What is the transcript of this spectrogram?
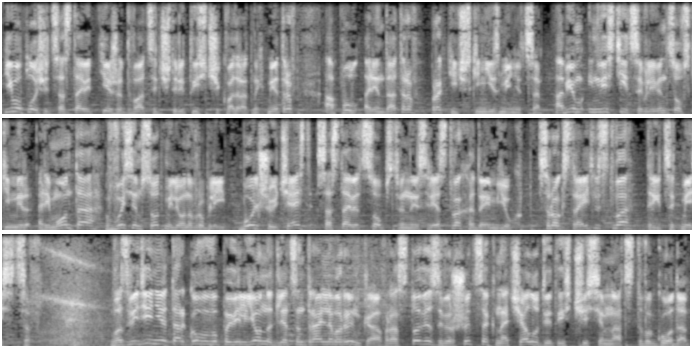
Его площадь составит те же 24 тысячи квадратных метров, а пул арендаторов практически не изменится. Объем инвестиций в Левенцовский «Мир ремонта» в 800 миллионов рублей. Большую часть составят собственные средства ХДМ «Юг». Срок строительства – 30 месяцев. Возведение торгового павильона для центрального рынка в Ростове завершится к началу 2017 года.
